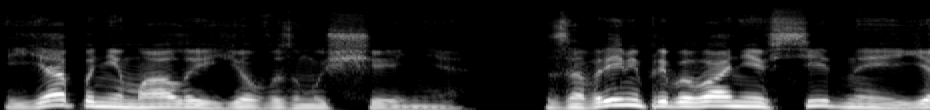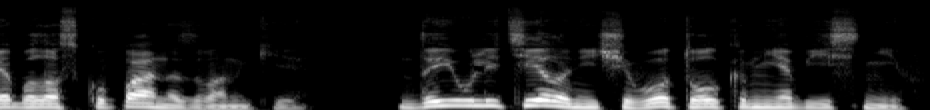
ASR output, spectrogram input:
Я понимала ее возмущение. За время пребывания в Сиднее я была скупа на звонки. Да и улетела, ничего толком не объяснив.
